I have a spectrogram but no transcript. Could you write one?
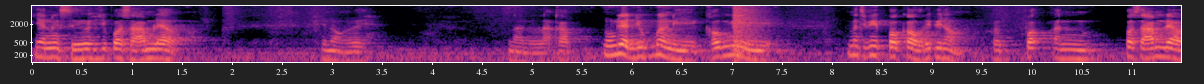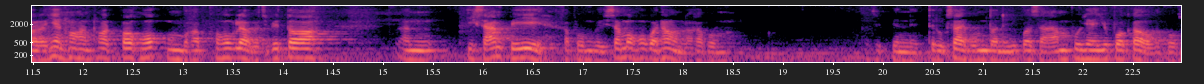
เรียนหนังสืออยู่ปสามแล้ว พี่น้องเอ้ยนั่นละครับโรงเรียนยุคเมืองนี่เขามีมันจะมีปเก้าเด้พี่น้องก็ปอันปสามแล้วแล้วเรียนฮอดฮอดปหกบ่ครับปหกแล้วก็สิไปต่ออันอีกสามปีครับผมก็สิสามหกวันเท่านั้นล่ะครับผมก็สิเป็นตลูกชายผมตอนนี้อยู่ปสามผู้ใหญ่อยู่ปเก้าครับผม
